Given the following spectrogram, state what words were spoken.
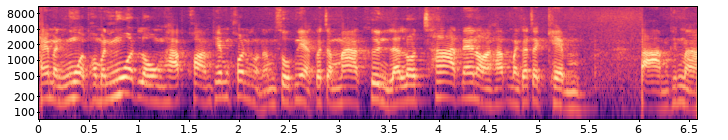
ให้มันงวดพอมันงวดลงครับ ความเข้มข้นของน้ำซุปเนี่ยก็จะมากขึ้นและรสชาติแน่นอนครับ มันก็จะเค็มตามขึ้นมา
